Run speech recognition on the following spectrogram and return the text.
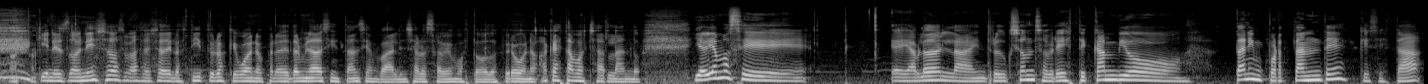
quiénes son ellos, más allá de los títulos que, bueno, para determinadas instancias valen, ya lo sabemos todos. Pero bueno, acá estamos charlando. Y habíamos eh, he hablado en la introducción sobre este cambio tan importante que se está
